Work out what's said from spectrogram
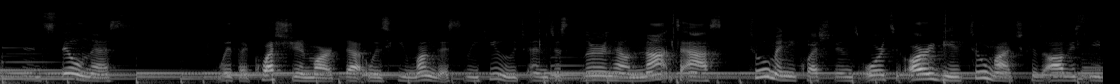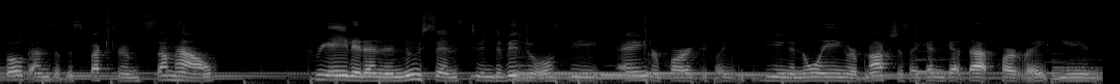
in stillness with a question mark that was humongously huge and just learn how not to ask too many questions or to argue too much because obviously both ends of the spectrum somehow created and a nuisance to individuals. The anger part is like being annoying or obnoxious. I can get that part right, being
